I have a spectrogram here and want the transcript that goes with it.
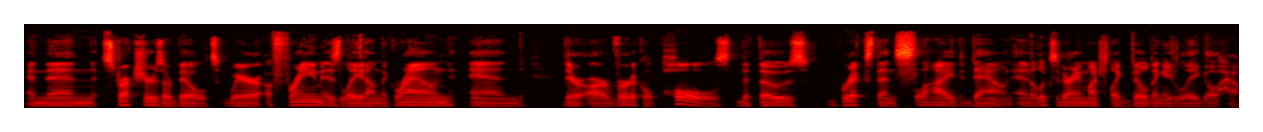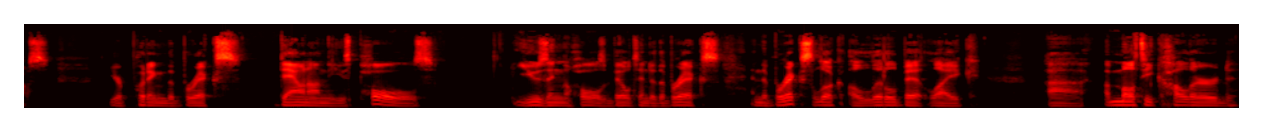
And then structures are built where a frame is laid on the ground and there are vertical poles that those bricks then slide down. And it looks very much like building a Lego house. You're putting the bricks down on these poles using the holes built into the bricks and the bricks look a little bit like uh, a multicolored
